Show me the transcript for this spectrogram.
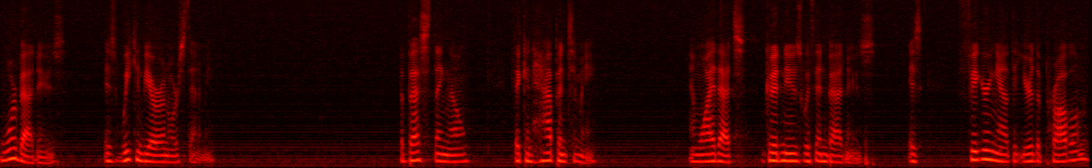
more bad news is we can be our own worst enemy. The best thing, though, that can happen to me, and why that's good news within bad news, is figuring out that you're the problem.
